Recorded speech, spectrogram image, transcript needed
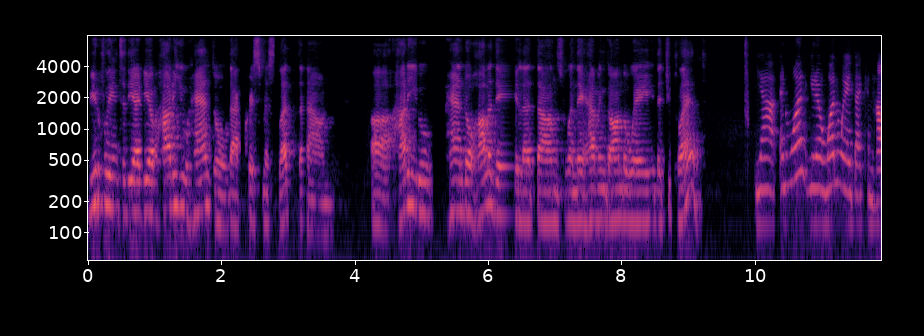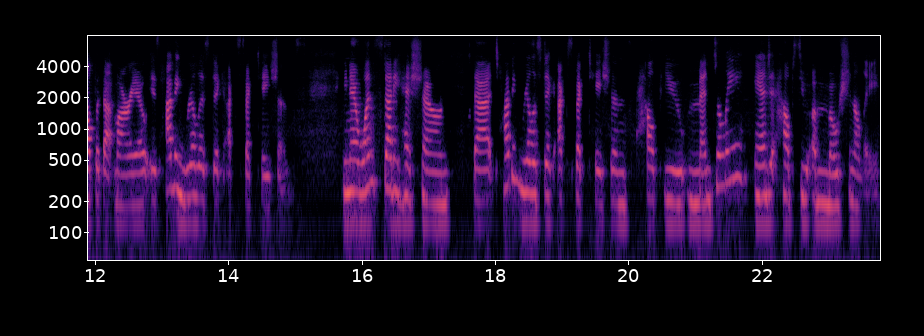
beautifully into the idea of how do you handle that Christmas letdown? Uh, how do you handle holiday letdowns when they haven't gone the way that you planned? Yeah, and one, you know, one way that can help with that, Mario, is having realistic expectations. You know, one study has shown that having realistic expectations help you mentally and it helps you emotionally.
